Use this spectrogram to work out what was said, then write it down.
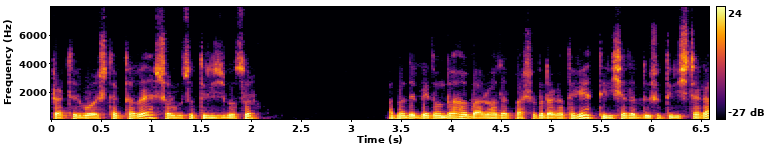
প্রার্থীর বয়স থাকতে হবে সর্বোচ্চ তিরিশ বছর। আপনাদের বেতন দেওয়া হবে বারো হাজার পাঁচশত টাকা থেকে তিরিশ হাজার দুশো তিরিশ টাকা।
